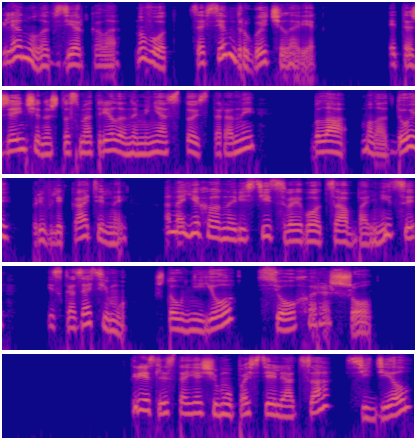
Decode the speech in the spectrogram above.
глянула в зеркало. Ну вот, совсем другой человек. Эта женщина, что смотрела на меня с той стороны, была молодой, привлекательной. Она ехала навестить своего отца в больнице и сказать ему, что у нее все хорошо. Кресле, стоящем у постели отца, сидел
